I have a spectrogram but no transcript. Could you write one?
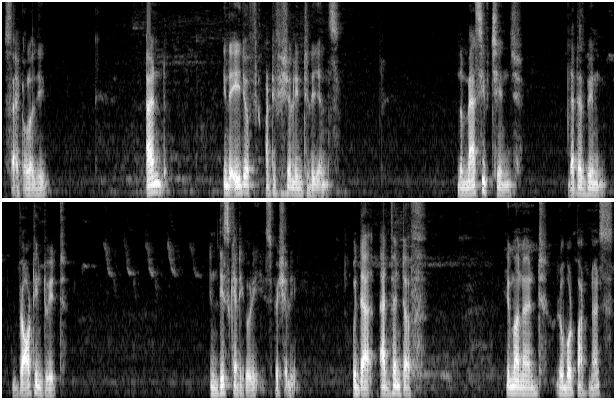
psychology, and in the age of artificial intelligence, the massive change that has been brought into it in this category, especially with the advent of humanoid robot partners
